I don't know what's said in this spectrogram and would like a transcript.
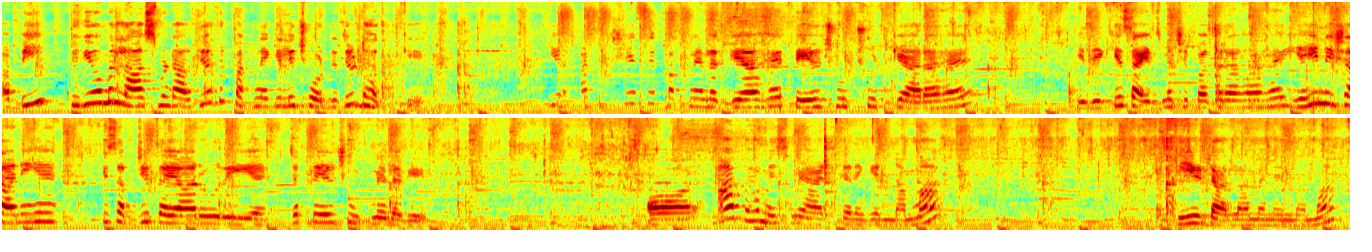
अभी क्योंकि वो मैं लास्ट में डालती हूँ, फिर पकने के लिए छोड़ देती हूँ ढक के। ये अच्छे से पकने लग गया है, तेल छूट छूट के आ रहा है। ये देखिए साइड्स में चिपक रहा है। यही निशानी है कि सब्ज़ी तैयार हो रही है, जब तेल छूटने लगे। और अब हम इसमें ऐड करेंगे नमक। ये डाला मैंने नमक।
